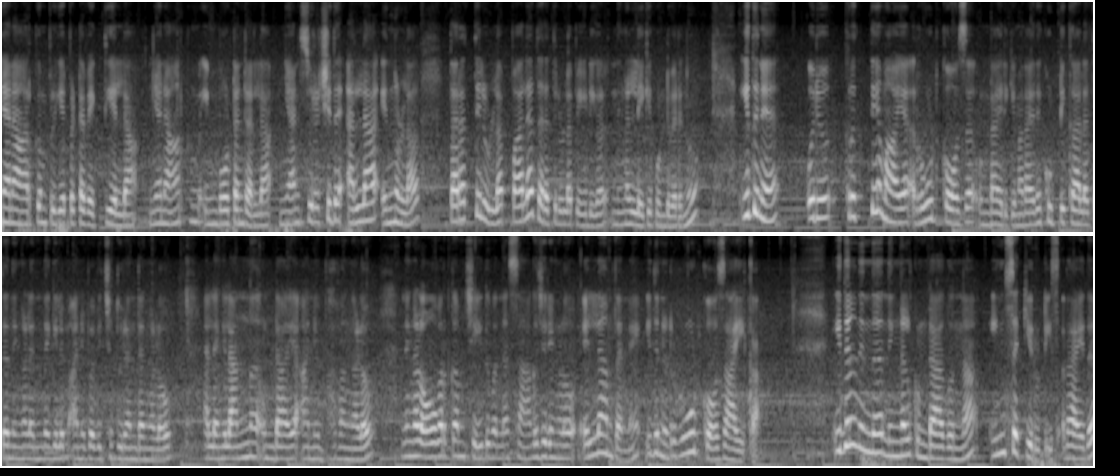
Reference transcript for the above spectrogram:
ഞാൻ ആർക്കും പ്രിയപ്പെട്ട വ്യക്തിയല്ല ഞാൻ ആർക്കും ഇമ്പോർട്ടന്റ് അല്ല ഞാൻ സുരക്ഷിത അല്ല എന്നുള്ള തരത്തിലുള്ള പല തരത്തിലുള്ള പേടികൾ നിങ്ങളിലേക്ക് കൊണ്ടുവരുന്നു. ഇതിന് ഒരു കൃത്യമായ റൂട്ട് കോസ് ഉണ്ടായിരിക്കും. അതായത് കുട്ടിക്കാലത്ത് നിങ്ങൾ എന്തെങ്കിലും അനുഭവിച്ച ദുരന്തങ്ങളോ അല്ലെങ്കിൽ അന്ന് ഉണ്ടായ അനുഭവങ്ങളോ നിങ്ങൾ ഓവർകം ചെയ്തു വന്ന സാഹചര്യങ്ങളോ എല്ലാം തന്നെ ഇതിനൊരു റൂട്ട് കോസ് ആയേക്കാം. ഇതിൽ നിന്ന് നിങ്ങൾക്കുണ്ടാകുന്ന ഇൻസെക്യൂരിറ്റീസ് അതായത്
